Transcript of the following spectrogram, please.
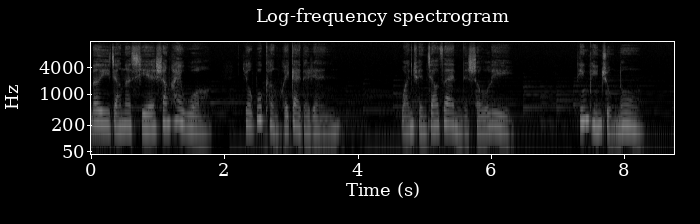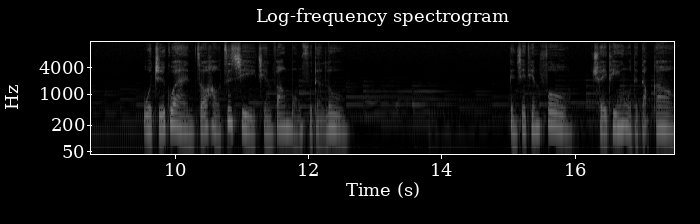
乐意将那些伤害我又不肯悔改的人，完全交在你的手里，听凭主怒。我只管走好自己前方蒙福的路。感谢天父垂听我的祷告，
